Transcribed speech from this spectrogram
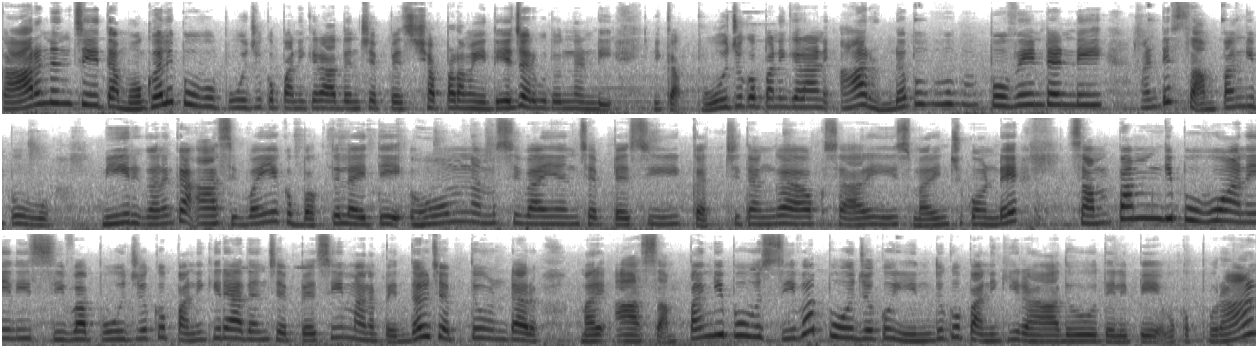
కారణం చేత మొగలి పువ్వు పూజకు పనికిరాదని చెప్పేసి చెప్పడం అయితే జరుగుతుందండి. ఇక పూజకు పనికిరాని ఆ రెండో పువ్వు పువ్వు ఏంటండి అంటే సంపంగి పువ్వు. మీరు గనక ఆ శివయ్యకు భక్తులైతే ఓం నమ శివాయ అని చెప్పేసి ఖచ్చితంగా ఒకసారి స్మరించుకోండి. సంపంగి పువ్వు అనేది శివ పూజకు పనికిరాదని చెప్పేసి మన పెద్దలు చెప్తూ ఉంటారు. మరి ఆ సంపంగి పువ్వు శివ పూజకు ఎందుకు పనికిరాదు? తెలిపే ఒక పురాణ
